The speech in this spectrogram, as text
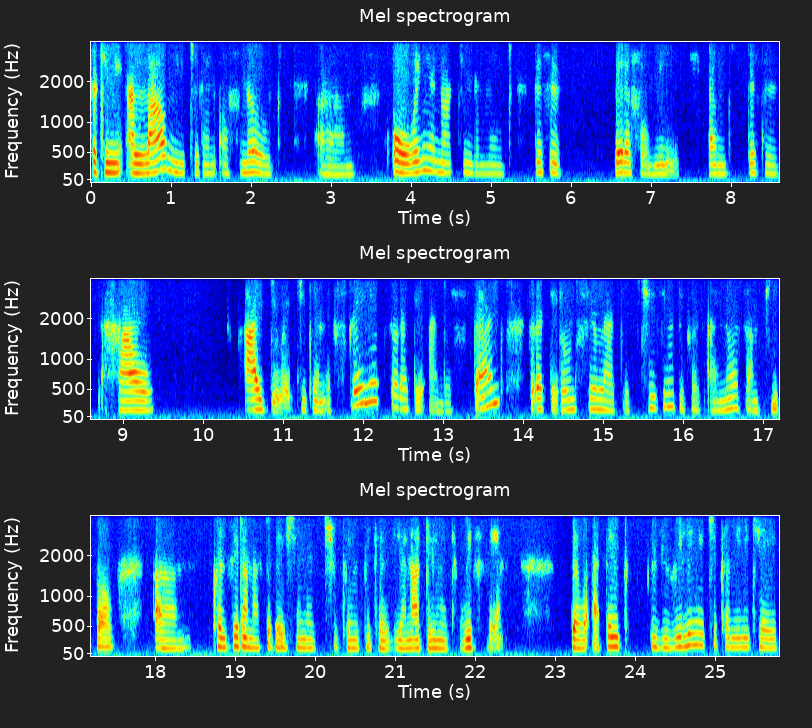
So can you allow me to then offload, um, or when you're not in the mood, this is better for me, and this is how I do it. You can explain it so that they understand, so that they don't feel like it's cheating. Because I know some people um, consider masturbation as cheating because you're not doing it with them. So I think you really need to communicate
